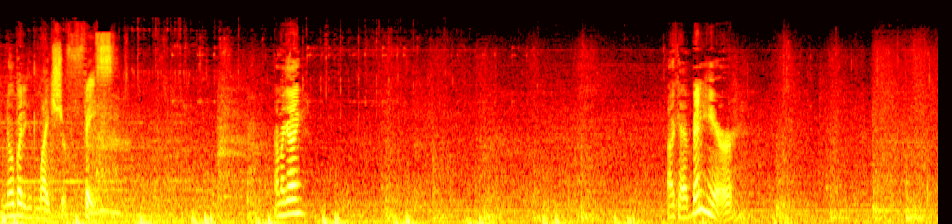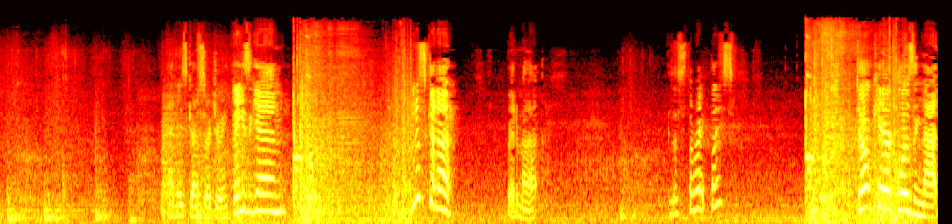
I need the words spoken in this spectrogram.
Nobody likes your face. Am I going? Okay, I've been here. And he's gonna start doing things again. I'm just gonna... Wait a minute. Is this the right place? Don't care closing that.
